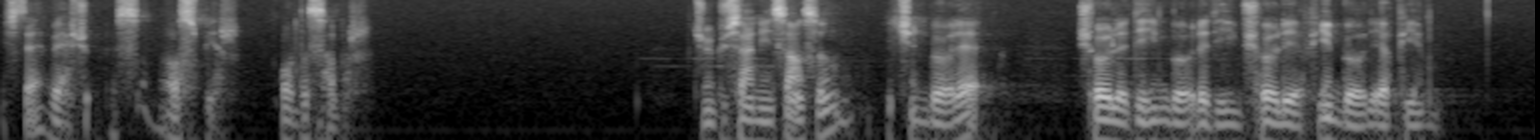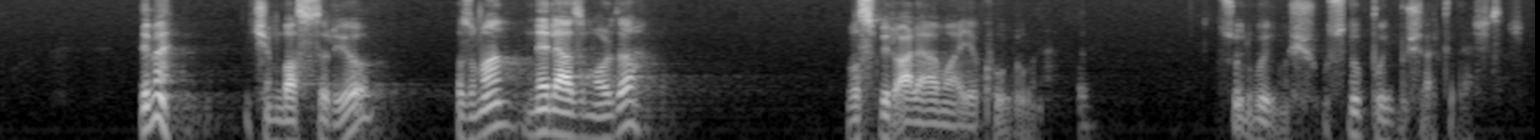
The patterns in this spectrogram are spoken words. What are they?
İşte ve asbir. Orada sabır. Çünkü sen insansın. için böyle şöyle diyeyim, böyle diyeyim, şöyle yapayım, böyle yapayım. Değil mi? İçin bastırıyor. O zaman ne lazım orada? Vasbir alâ mâ yekûlûne. Usul buymuş, uslup buymuş arkadaşlar.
